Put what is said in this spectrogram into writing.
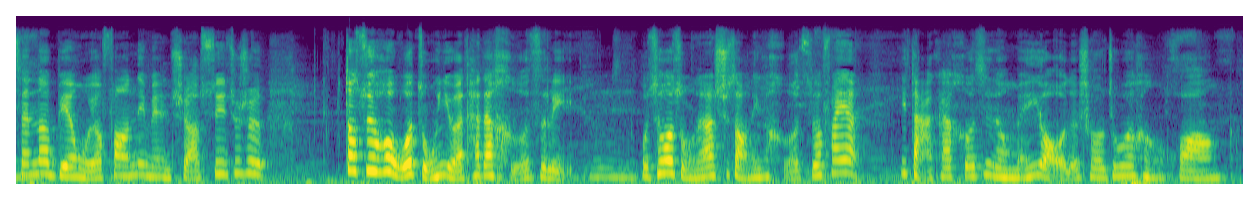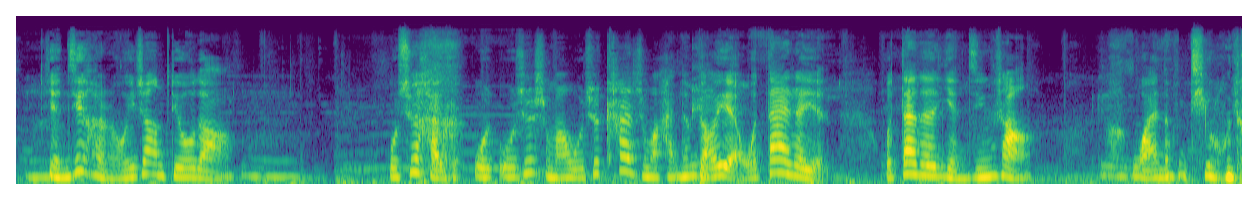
在那边我又放到那边去啊，所以就是到最后我总以为它在盒子里。我最后总是要去找那个盒子，就发现一打开盒子里都没有的时候，就会很慌。眼镜很容易这样丢的。我去海豚，我我去什么？我去看什么海豚表演？我戴着眼，我戴在眼睛上，我还能丢呢。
